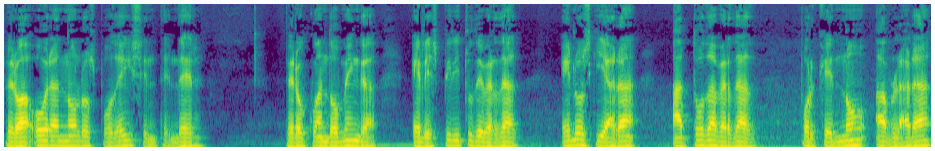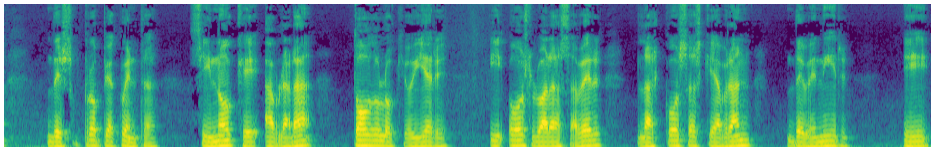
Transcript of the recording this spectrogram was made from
pero ahora no los podéis entender. Pero cuando venga el Espíritu de verdad, Él os guiará a toda verdad, porque no hablará de su propia cuenta, sino que hablará todo lo que oyere, y os lo hará saber las cosas que habrán de venir. Y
